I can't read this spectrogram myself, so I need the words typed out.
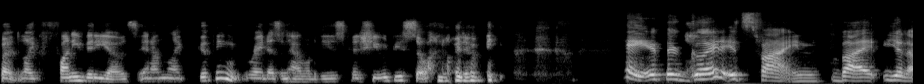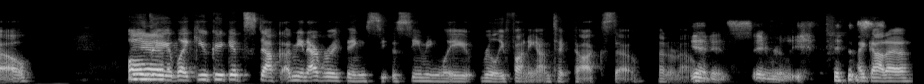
but like funny videos. And I'm like, good thing Ray doesn't have one of these because she would be so annoyed at me. Hey, if they're good, it's fine. But you know, all yeah. day, like you could get stuck. I mean, everything's seemingly really funny on TikTok. So I don't know. It is. It really is. I gotta,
